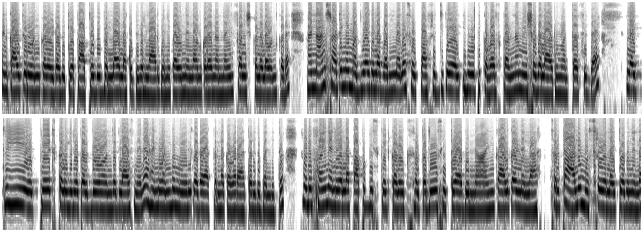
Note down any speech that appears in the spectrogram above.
ಅಂಡ್ ಕಾಯ್ತಿರು ತುರಿ ಒಂದ್ ಕಡೆ ಇಡೋದಕ್ಕೆ, ಪಾಪದು ಬೆಲ್ಲ ಎಲ್ಲ ಕೊಟ್ಟಿದ್ರಲ್ಲ ಆರ್ಗ್ಯಾನಿಕ್ ಅದನ್ನೆಲ್ಲ ಒಂದ್ ಕಡೆ, ನನ್ನ ನೈಲ್ ಪಾಲಿಶ್ ಗಳೆಲ್ಲ ಒಂದ್ ಕಡೆ. ಅಂಡ್ ನಾನ್ ಸ್ಟಾರ್ಟಿಂಗ್ ಅಲ್ಲಿ ಮದ್ವೆ ಆಗೆಲ್ಲ ಬಂದ್ಮೇಲೆ ಸ್ವಲ್ಪ ಫ್ರಿಜ್ಗೆ ಈ ರೀತಿ ಕವರ್ಸ್ ಗಳನ್ನ ಮೀಶೋದಲ್ಲಿ ಆರ್ಡರ್ ಮಾಡ್ತಾ ಇರ್ತಿದ್ದೆ ಲೈಕ್ ತ್ರೀ ಪ್ಲೇಟ್ಸ್ ಗಳಿಗಿರೋ ತರದ್ದು ಒಂದು ಗ್ಲಾಸ್ ಮೇಲೆ ಅಂಡ್ ಒಂದು ಮೇಲ್ಗಡೆ ಹಾಕಲ್ಲ ಕವರ್ ಆ ತರದ್ದು ಬಂದಿತ್ತು. ನೋಡಿ ಫೈನಲಿ ಎಲ್ಲ ಪಾಪ ಬಿಸ್ಕೆಟ್ಗಳು ಸ್ವಲ್ಪ ಜ್ಯೂಸ್ ಇತ್ತು ಅದನ್ನ, ಇನ್ ಕಾಳುಗಳನ್ನೆಲ್ಲ ಸ್ವಲ್ಪ ಹಾಲು ಮೊಸರು ಎಲ್ಲ ಇತ್ತು, ಅದನ್ನೆಲ್ಲ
